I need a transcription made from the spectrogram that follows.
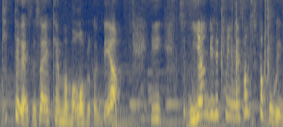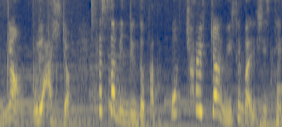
키트가 있어서 이렇게 한번 먹어볼 건데요. 이 이한기 셰프님의 성수 떡볶이는요, 우리 아시죠? 햇섭 인증도 받았고 철저한 위생관리 시스템.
